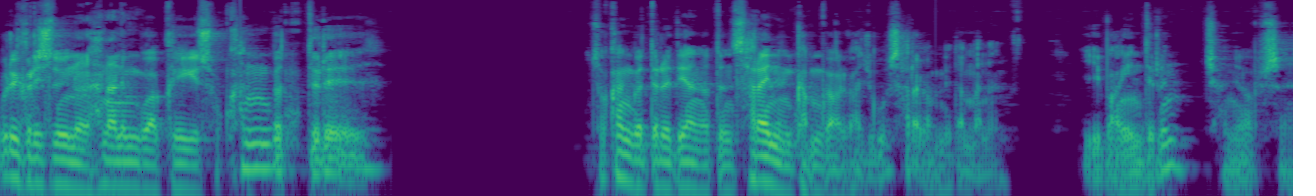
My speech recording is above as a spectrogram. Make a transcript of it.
우리 그리스도인은 하나님과 그에게 속한 것들에 속한 것들에 대한 어떤 살아있는 감각을 가지고 살아갑니다만은 이방인들은 전혀 없어요.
